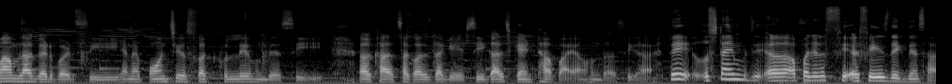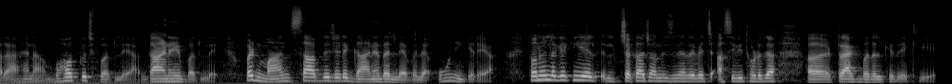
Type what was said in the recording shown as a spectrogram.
ਮਾਮਲਾ ਗੜਬੜ ਸੀ, ਹੈ ਨਾ, ਪਹੁੰਚੇ ਉਸ ਵਕਤ ਖੁੱਲੇ ਹੁੰਦੇ ਸੀ ਖਾਲਸਾ ਕਾਲਜ ਦਾ ਗੇਟ ਸੀ ਗੱਲ ਕੈਂਠਾ ਪਾਇਆ ਹੁੰਦਾ ਸੀਗਾ। ਤੇ ਉਸ ਟਾਈਮ ਆਪਾਂ ਜਿਹੜਾ ਫੇਜ਼ ਦੇਖਦੇ ਹਾਂ ਸਾਰਾ, ਹੈ ਨਾ, ਬਹੁਤ ਕੁਝ ਬਦਲਿਆ, ਗਾਣੇ ਬਦਲੇ। ਬਟ ਮਾਨ ਸਾਹਿਬ ਦੇ ਜਿਹੜੇ ਗਾਣਿਆਂ ਦਾ ਲੈਵਲ ਹੈ, ਉਹ ਨਹੀਂ ਗਿਰਿਆ। ਤੁਹਾਨੂੰ ਲੱਗਿਆ ਕਿ ਇਹ ਚੱਕਾ ਚੌਂਦੀ ਦੁਨੀਆ ਦੇ ਵਿੱਚ ਅਸੀਂ ਵੀ ਥੋੜਾ ਜਿਹਾ ਟਰੈਕ ਬਦਲ ਕੇ ਦੇਖ ਲਈਏ?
